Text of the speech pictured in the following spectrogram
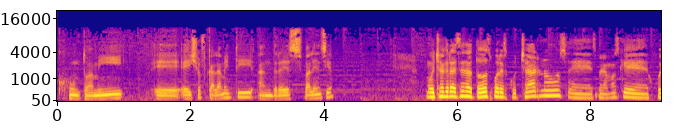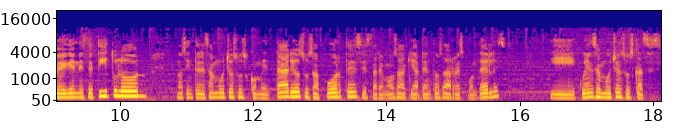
junto a mí eh, Age of Calamity, Andrés Valencia. Muchas gracias a todos por escucharnos. Eh, esperamos que jueguen este título. Nos interesan mucho sus comentarios, sus aportes y estaremos aquí atentos a responderles. Y cuídense mucho en sus casas.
